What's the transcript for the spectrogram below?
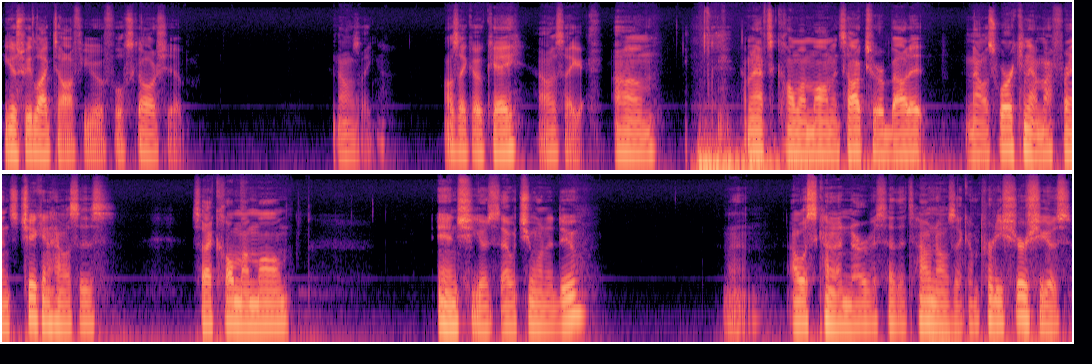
He goes, "We'd like to offer you a full scholarship." And I was like, I was like, okay. I was like, um, I'm gonna have to call my mom and talk to her about it. And I was working at my friend's chicken houses, so I called my mom, and she goes, "Is that what you want to do?" And I was kind of nervous at the time, and I was like, "I'm pretty sure." She goes,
